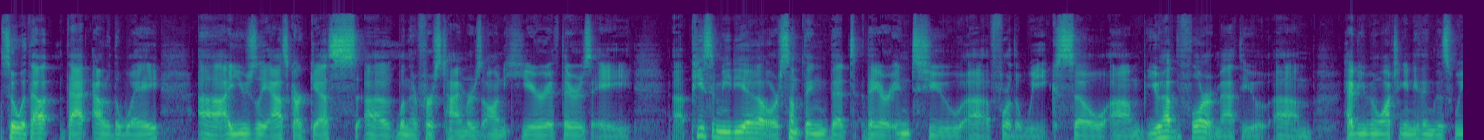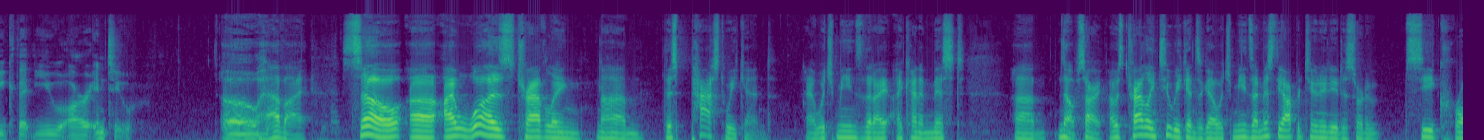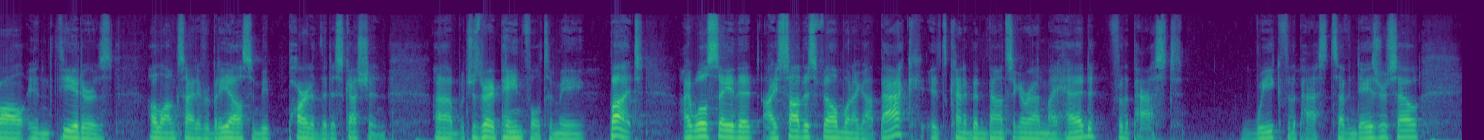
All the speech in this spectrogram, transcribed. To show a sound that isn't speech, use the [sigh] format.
So, without that out of the way, uh, I usually ask our guests uh, when they're first timers on here if there's a uh, piece of media or something that they are into uh, for the week. So um, you have the floor, Matthew. Um, have you been watching anything this week that you are into? Oh, have I? So uh, I was traveling um, this past weekend, uh, which means that I, I kind of missed. Um, no, sorry, I was traveling two weekends ago, which means I missed the opportunity to sort of see Crawl in theaters alongside everybody else and be part of the discussion, uh, which was very painful to me. But I will say that I saw this film when I got back. It's kind of been bouncing around my head for the past week, for the past seven days or so.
